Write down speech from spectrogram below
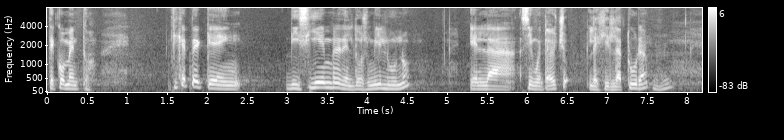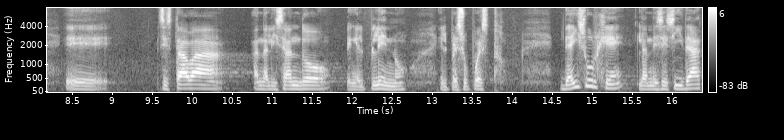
Te comento. Fíjate que en diciembre del 2001, en la 58 legislatura, eh, se estaba analizando en el Pleno el presupuesto. De ahí surge la necesidad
